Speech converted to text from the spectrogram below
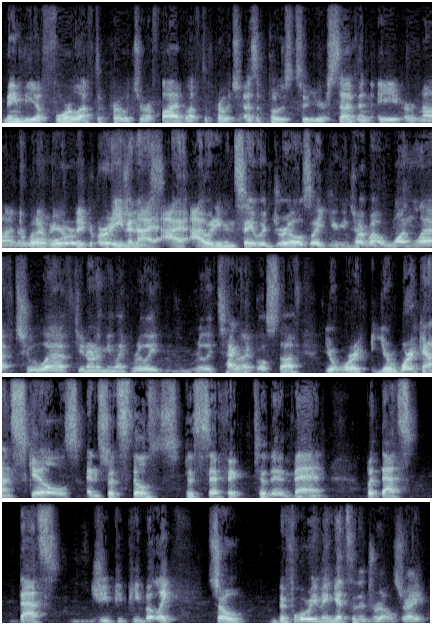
maybe a four left approach or a five left approach as opposed to your seven, eight, or nine, or whatever or, your big or even is. I, I I would even say with drills like you can talk about one left two left you know what i mean? Like really really technical stuff. You're work you're working on skills and so it's still specific to the event but that's that's gpp but like so before we even get to the drills right?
